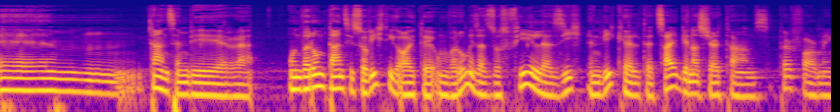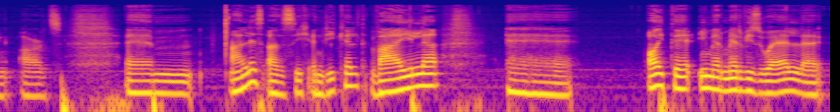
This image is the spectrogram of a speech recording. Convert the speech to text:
ähm, tanzen wir. Und warum Tanz ist so wichtig heute? Und warum es so viel sich entwickelt, zeitgenössischer Tanz, Performing Arts, ähm, alles hat sich entwickelt, weil äh, heute immer mehr visuelle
